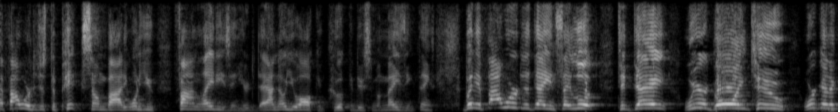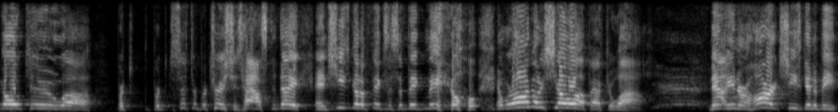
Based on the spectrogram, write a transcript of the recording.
if I were to just to pick somebody, one of you fine ladies in here today, I know you all can cook and do some amazing things. But if I were today and say, look, today we're going to, we're going to go to uh, Sister Patricia's house today, and she's going to fix us a big meal, and we're all going to show up after a while. Now, in her heart, she's going to be,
